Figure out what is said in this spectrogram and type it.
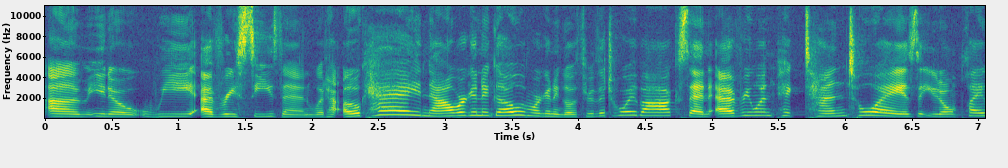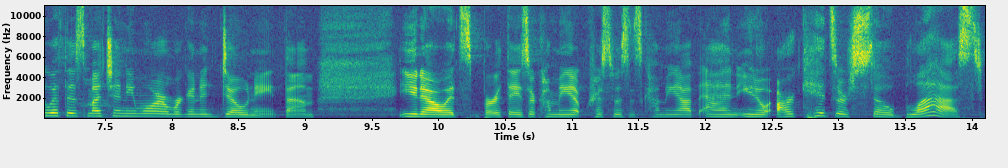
um, you know we every season would ha- okay now we're going to go and we're going to go through the toy box and everyone pick 10 toys that you don't play with as much anymore and we're going to donate them you know it's birthdays are coming up christmas is coming up and you know our kids are so blessed.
